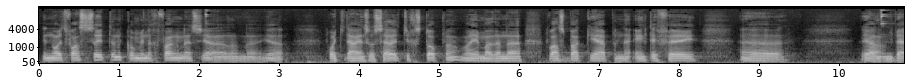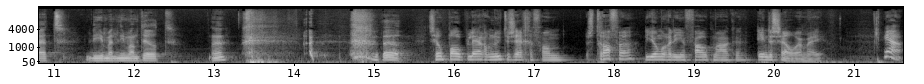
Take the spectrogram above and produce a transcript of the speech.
je nooit vastzit en dan kom je in de gevangenis. Ja, dan uh, ja, word je daar in zo'n celletje gestopt... Hè, waar je maar een uh, wasbakje hebt, een, een tv... Ja, een bed die je met niemand deelt. Hè? Het is heel populair om nu te zeggen van... straffen de jongeren die een fout maken in de cel ermee. Ja,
